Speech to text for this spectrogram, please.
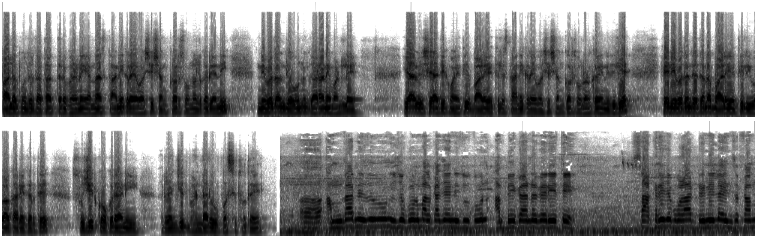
पालकमंत्री दत्तात्रय भरणे यांना स्थानिक रहिवासी शंकर सोनलकर यांनी निवेदन देऊन गाराणे मांडले. याविषयी अधिक माहिती बाळे येथील स्थानिक रहिवासी शंकर सोलणकर यांनी दिली हे निवेदन देताना बाळे येथील युवा कार्यकर्ते सुजित कोकरे आणि रणजित भंडारे उपस्थित होते. आमदार निधीतून विजयकुमार मालकाच्या निधीतून आंबेगानगर येथे साखरेच्या बोळात ड्रेनेज लाईनचं काम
